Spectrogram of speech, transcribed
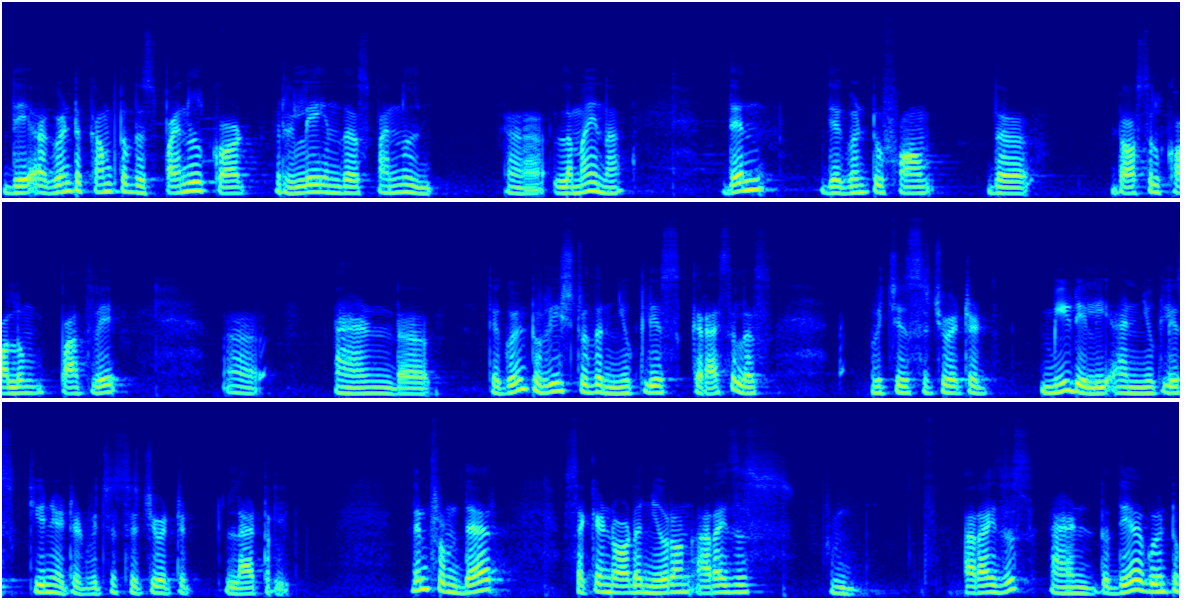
They are going to come to the spinal cord, relay in the spinal uh, lamina. Then they are going to form the dorsal column pathway uh, and uh, they're going to reach to the nucleus gracilis which is situated medially and nucleus cuneated which is situated laterally. Then from there second order neuron arises from arises and they are going to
